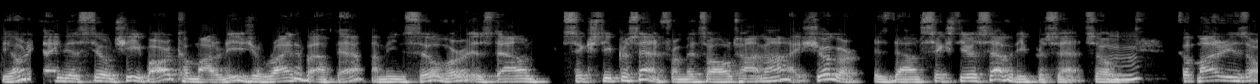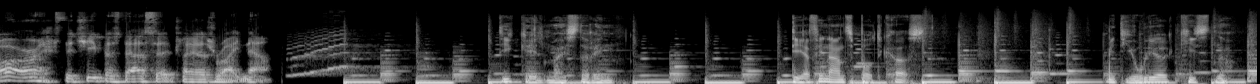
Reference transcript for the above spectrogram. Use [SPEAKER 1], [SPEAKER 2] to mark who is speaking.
[SPEAKER 1] The only thing that's still cheap are commodities. You're right about that. I mean, silver is down 60% from its all time high. Sugar is down 60 or 70%. So mm-hmm. commodities are the cheapest asset class right now.
[SPEAKER 2] Die Geldmeisterin. Der Finanzpodcast. Mit Julia Kistner.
